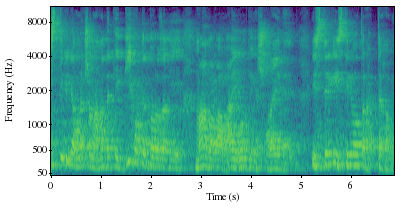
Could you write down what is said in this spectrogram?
স্ত্রীরা অনেক সময় আমাদেরকে গিবতের দরজা দিয়ে মা, বাবা, ভাই, বোন থেকে সরাই দেয়। স্ত্রীকে স্ত্রীর মতো রাখতে হবে।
